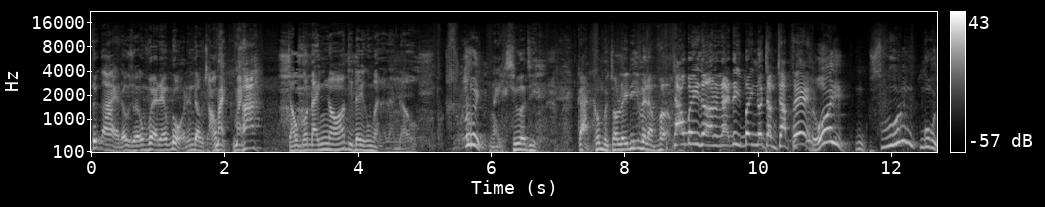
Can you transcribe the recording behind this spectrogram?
Tức ai ở đâu rồi? Ông về đây ông đổ lên đầu cháu. Mày mày. Hả? Cháu có đánh nó thì đây không phải là lần đầu. Ơi ngày xưa thì cản không được cho lấy đĩ về làm vợ. Sao bây giờ lại đi bênh nó chầm chập thế? Ôi ngồi xuống ngồi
